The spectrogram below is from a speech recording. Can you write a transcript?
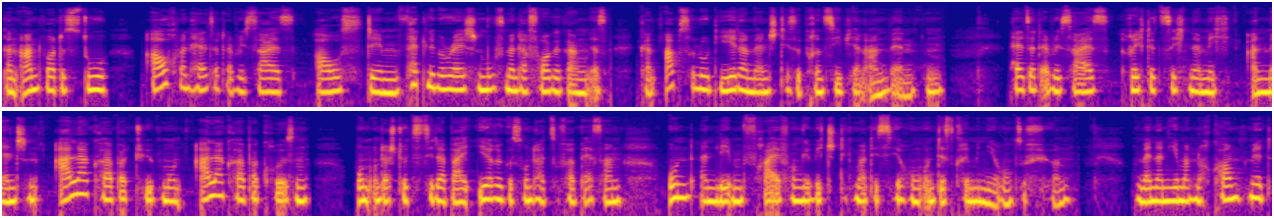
dann antwortest du, auch wenn Health at Every Size aus dem Fat Liberation Movement hervorgegangen ist, kann absolut jeder Mensch diese Prinzipien anwenden. Health at Every Size richtet sich nämlich an Menschen aller Körpertypen und aller Körpergrößen und unterstützt sie dabei, ihre Gesundheit zu verbessern und ein Leben frei von Gewichtsstigmatisierung und Diskriminierung zu führen. Und wenn dann jemand noch kommt mit,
